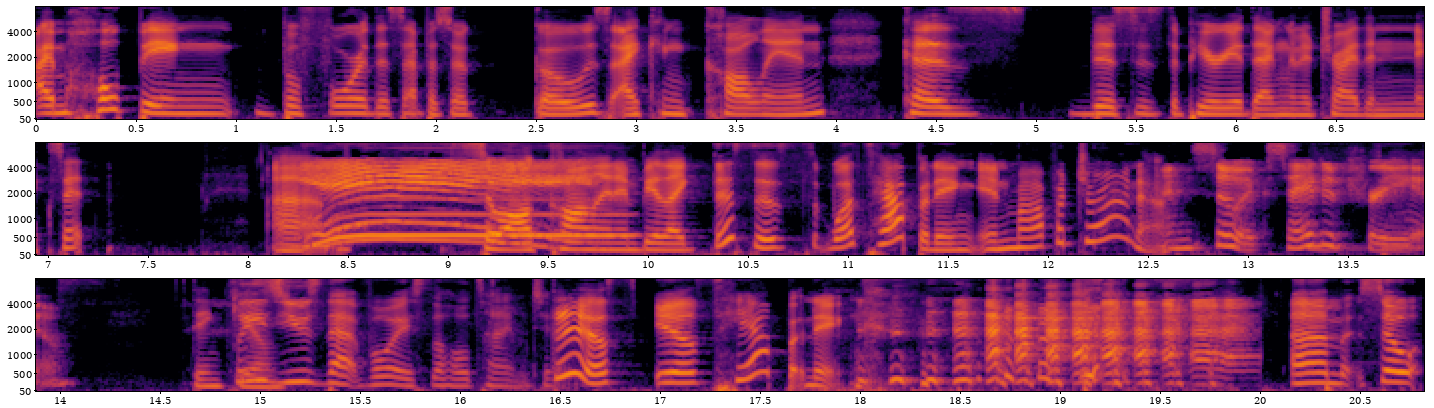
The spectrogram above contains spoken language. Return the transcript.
I'm hoping before this episode goes, I can call in because this is the period that I'm going to try the Nixit. Um, Yay! So I'll call in and be like, "This is what's happening in my vagina." I'm so excited for you. Thank Please you. Please use that voice the whole time too. This is happening. Um, so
